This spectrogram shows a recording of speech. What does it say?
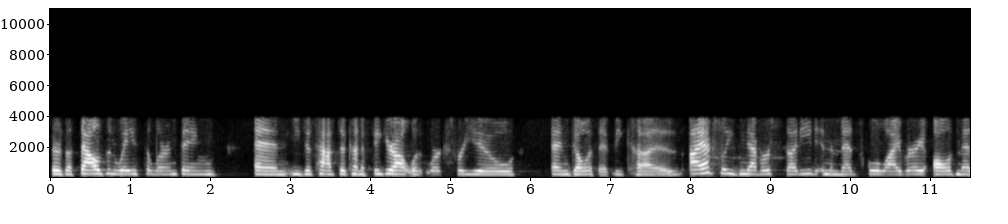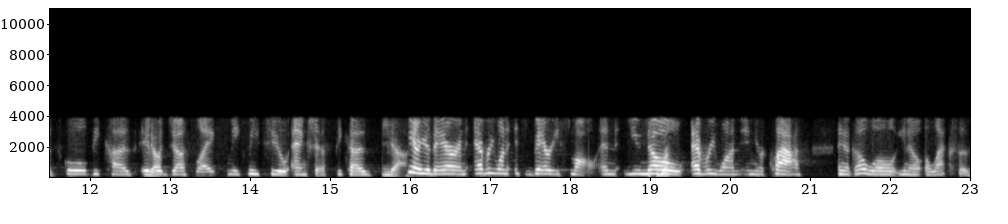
There's a thousand ways to learn things, and you just have to kind of figure out what works for you and go with it. Because I actually never studied in the med school library, all of med school, because it Yep. would just like make me too anxious. Because Yeah. you know you're there and everyone it's very small and you know everyone in your class and you're like oh well you know alexa's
